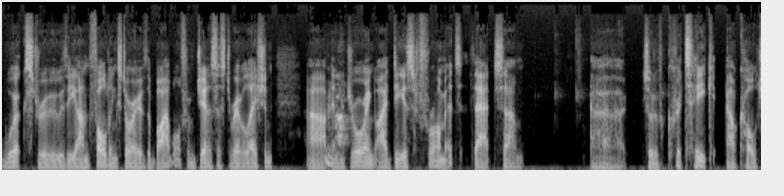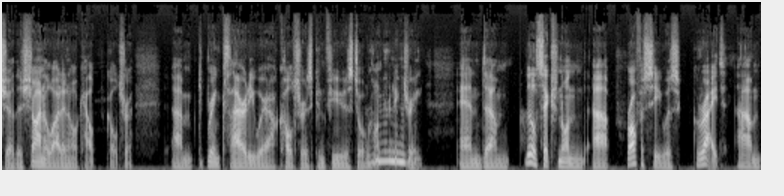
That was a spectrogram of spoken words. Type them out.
works through the unfolding story of the Bible from Genesis to Revelation, uh, Hmm. and drawing ideas from it that um, uh, sort of critique our culture, that shine a light in our culture, um, to bring clarity where our culture is confused or contradictory. And um, little section on uh, prophecy was great. Um,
